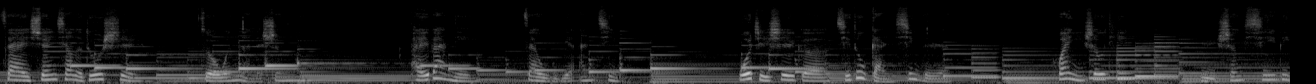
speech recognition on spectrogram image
在喧嚣的都市，做温暖的声音，陪伴你在午夜安静。我只是个极度感性的人，欢迎收听《雨声淅沥》。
